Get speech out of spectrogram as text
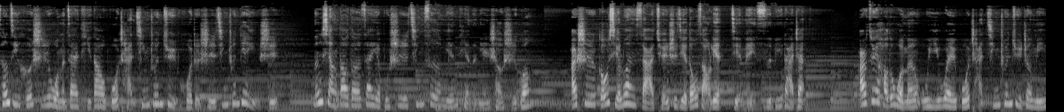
曾几何时，我们在提到国产青春剧或者是青春电影时，能想到的再也不是青涩腼腆的年少时光，而是狗血乱撒、全世界都早恋、姐妹撕逼大战。而最好的我们，无疑为国产青春剧证明，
